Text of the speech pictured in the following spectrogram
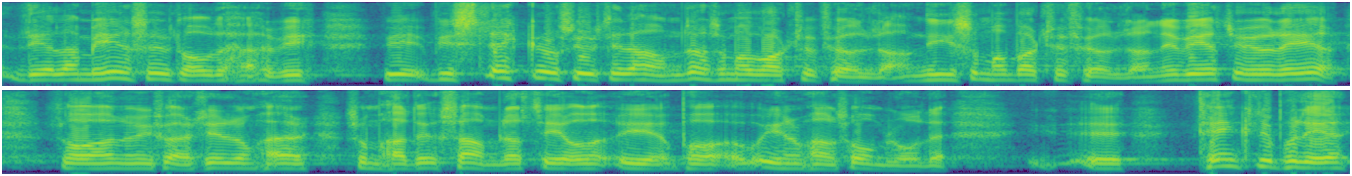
dela med sig av det här. Vi, vi, vi sträcker oss ut till andra som har varit förföljda. Ni som har varit förföljda, ni vet ju hur det är, sa han ungefär till de här som hade samlats inom hans område. Eh, tänk nu på det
